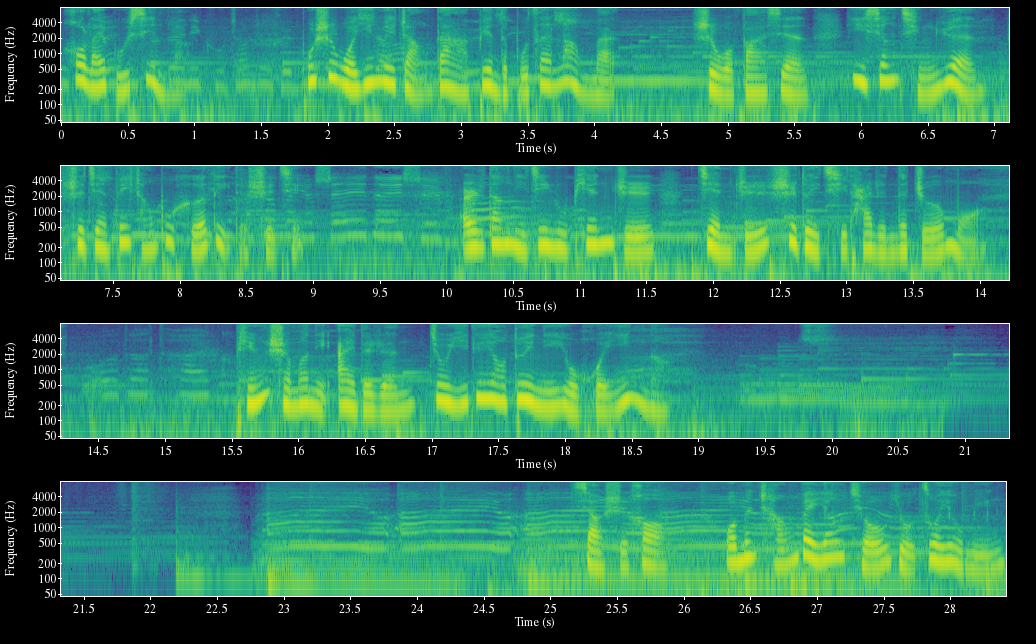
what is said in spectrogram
后来不信了。不是我因为长大变得不再浪漫，是我发现一厢情愿是件非常不合理的事情。而当你进入偏执，简直是对其他人的折磨。凭什么你爱的人就一定要对你有回应呢？小时候，我们常被要求有座右铭：“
